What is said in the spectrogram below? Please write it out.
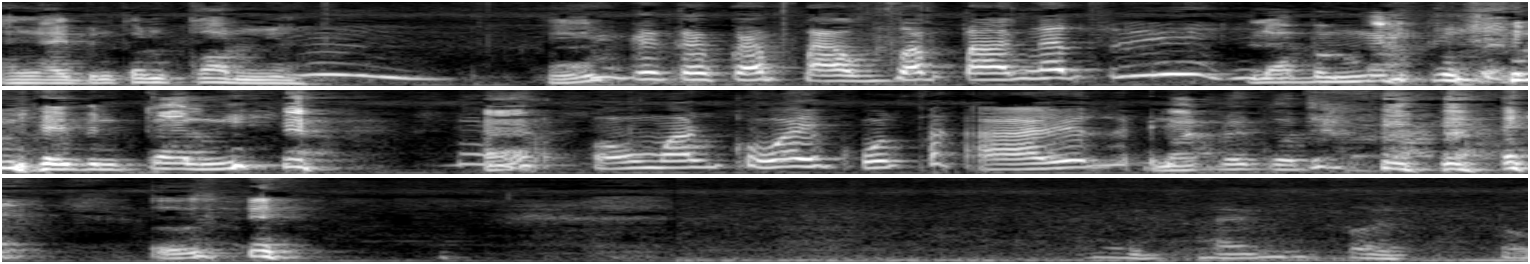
อะไรเป็นก้อนๆเนี่ยฮะก็กระเป๋าสตางค์นะสิแล้วมันมัดลงทำไมเป็นก้อนเงี้ยฮะเอามันคุยคนหายเลยมัดไว้กดหายเออใครมันเปิดประตู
